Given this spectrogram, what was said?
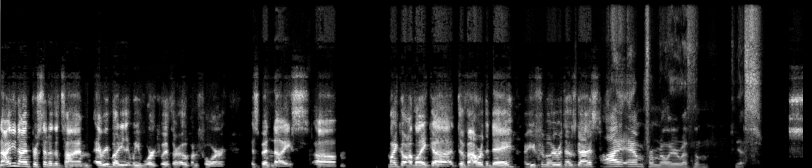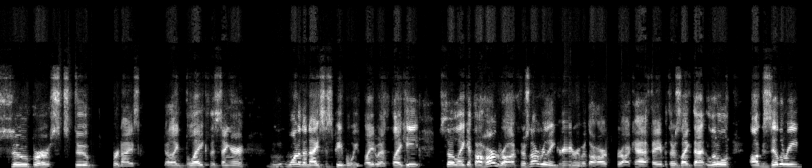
99% of the time, everybody that we've worked with or opened for has been nice. Um my God, like uh Devour the Day. Are you familiar with those guys? I am familiar with them. Yes. super super nice like blake the singer Mhm. one of the nicest people we played with like he so like at the hard rock there's not really a green room at the hard rock cafe but there's like that little auxiliary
